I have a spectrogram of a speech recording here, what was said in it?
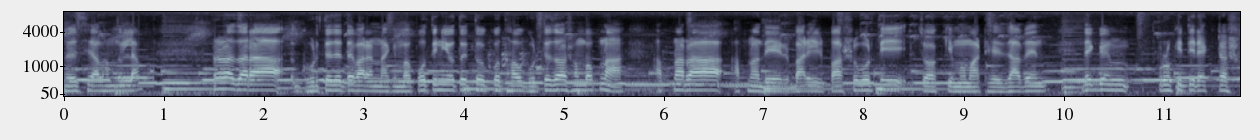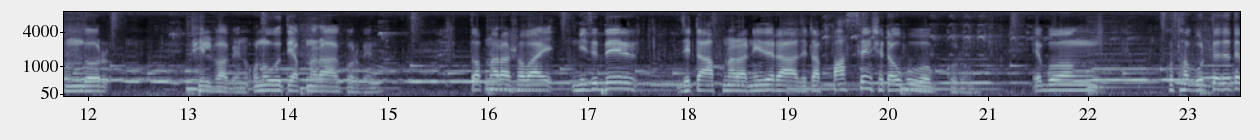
হয়েছে, আলহামদুলিল্লাহ। আপনারা যারা ঘুরতে যেতে পারেন না কিংবা প্রতিনিয়তই তো কোথাও ঘুরতে যাওয়া সম্ভব না, আপনারা আপনাদের বাড়ির পার্শ্ববর্তী চক কিংবা মাঠে যাবেন, দেখবেন প্রকৃতির একটা সুন্দর ফিল পাবেন, অনুভূতি আপনারা করবেন। তো আপনারা সবাই নিজেদের যেটা আপনারা, নিজেরা যেটা পাচ্ছেন সেটা উপভোগ করুন। এবং কোথাও ঘুরতে যেতে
